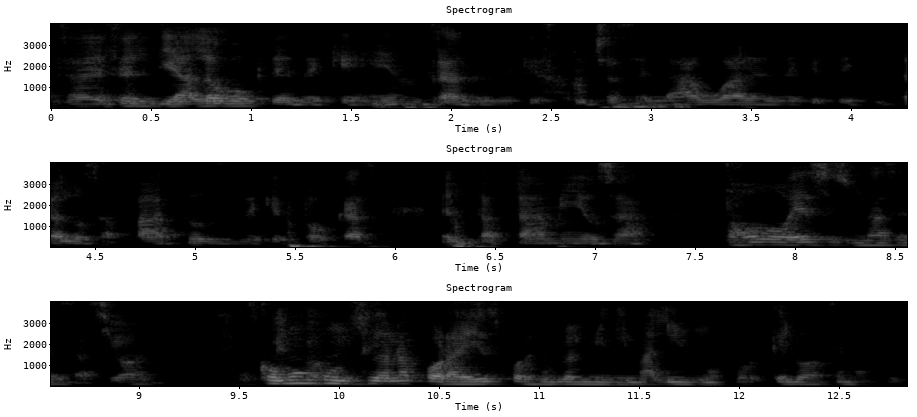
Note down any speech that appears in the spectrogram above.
Es el diálogo desde que entras, desde que escuchas el agua, desde que te quitas los zapatos, desde que tocas el tatami, o sea, todo eso es una sensación. ¿Cómo funciona por ellos, por ejemplo, el minimalismo? ¿Por qué lo hacen así?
